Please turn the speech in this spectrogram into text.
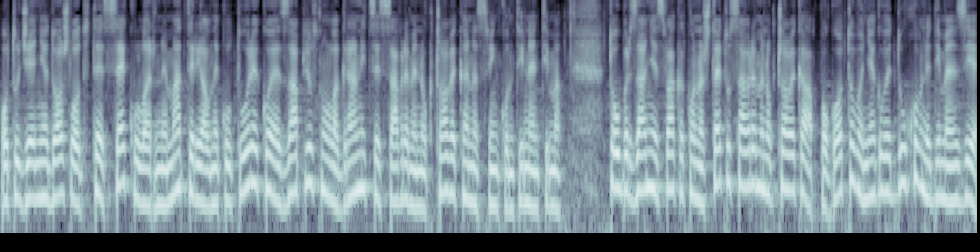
Otuđenje je došlo od te sekularne materijalne kulture koja je zapljusnula granice savremenog čoveka na svim kontinentima. To ubrzanje je svakako na štetu savremenog čoveka, a pogotovo njegove duhovne dimenzije,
